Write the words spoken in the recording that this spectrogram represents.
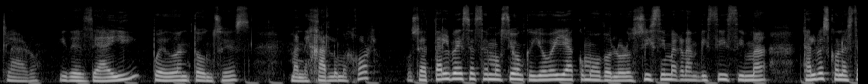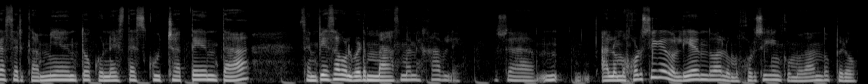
Claro, y desde ahí puedo entonces manejarlo mejor. O sea, tal vez esa emoción que yo veía como dolorosísima, grandísima, tal vez con este acercamiento, con esta escucha atenta, se empieza a volver más manejable. O sea, a lo mejor sigue doliendo, a lo mejor sigue incomodando, pero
